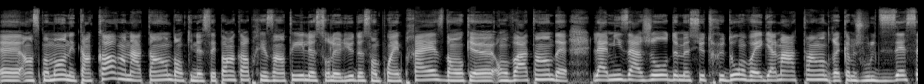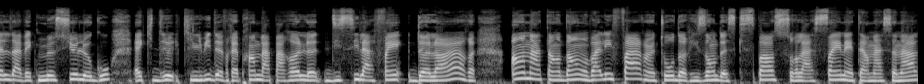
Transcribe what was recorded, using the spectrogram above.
en ce moment, on est encore en attente, donc il ne s'est pas encore présenté là, sur le lieu de son point de presse. Donc, on va attendre la mise à jour de M. Trudeau. On va également attendre, comme je vous le disais, celle d'avec M. Legault, qui lui devrait prendre la parole d'ici la fin de l'heure. En attendant, on va aller faire un tour d'horizon de ce qui se passe sur la scène internationale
